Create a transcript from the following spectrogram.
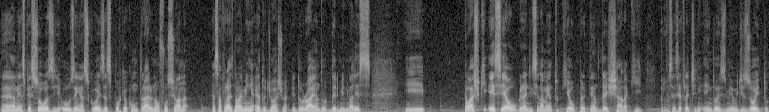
É, amem as pessoas e usem as coisas porque o contrário não funciona. Essa frase não é minha, é do Joshua e do Ryan do The Minimalists. E eu acho que esse é o grande ensinamento que eu pretendo deixar aqui para vocês refletirem em 2018.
